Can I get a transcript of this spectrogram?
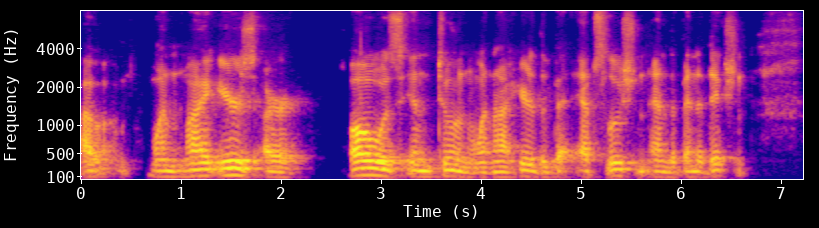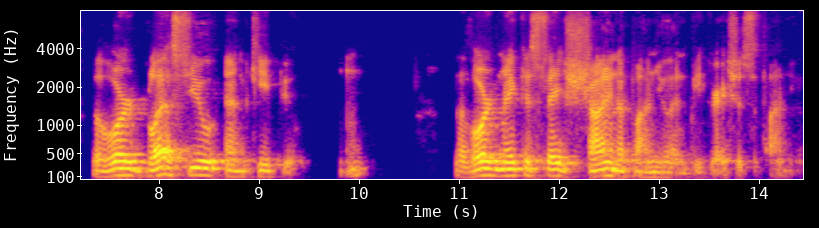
I, when my ears are always in tune when I hear the absolution and the benediction. The Lord bless you and keep you. Hmm? The Lord make his face shine upon you and be gracious upon you.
